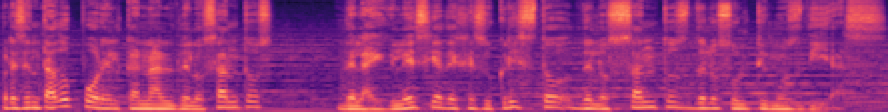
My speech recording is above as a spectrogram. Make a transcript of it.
presentado por el canal de los santos de la Iglesia de Jesucristo de los Santos de los Últimos Días.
